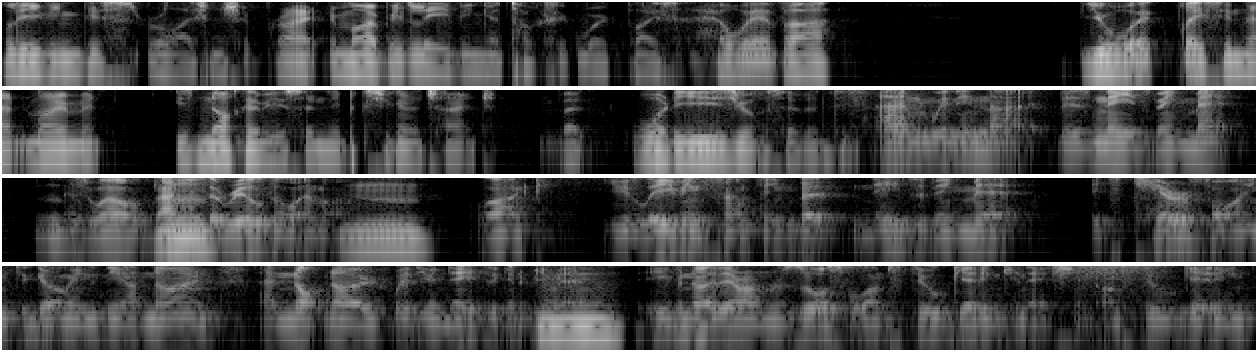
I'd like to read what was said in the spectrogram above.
leaving this relationship, right? It might be leaving a toxic workplace. However, your workplace in that moment is not going to be your certainty because you're going to change. But what is your certainty? And within that, there's needs being met as well. That's Mm. the real dilemma. Mm. Like you're leaving something, but needs are being met. It's terrifying to go into the unknown and not know whether your needs are going to be met. Mm. Even though they're unresourceful, I'm still getting connection. I'm still getting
